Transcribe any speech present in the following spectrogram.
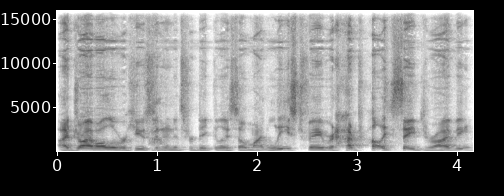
I drive all over Houston and it's ridiculous. So my least favorite, I'd probably say driving.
